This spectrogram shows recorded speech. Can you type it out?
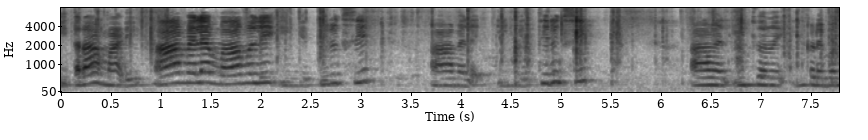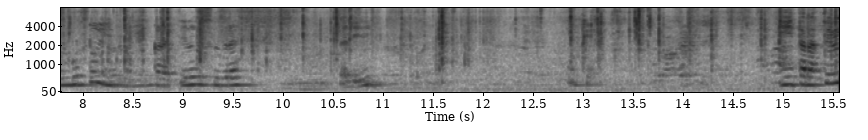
ಈ ಥರ ಮಾಡಿ. ಆಮೇಲೆ ಮಾಮೂಲಿ ಹಿಂಗೆ ತಿರುಗಿಸಿ, ಆಮೇಲೆ ಹಿಂಗೆ ತಿರುಗಿಸಿ, ಆಮೇಲೆ ಈ ಕಡೆ ಈ ಕಡೆ ಬಂದ್ಬಿಟ್ಟು ಈ ಕಡೆ ತಿರುಗಿಸಿದ್ರೆ ಸರಿ. ಓಕೆ ಈ ಥರ ತಿರುಗಿ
